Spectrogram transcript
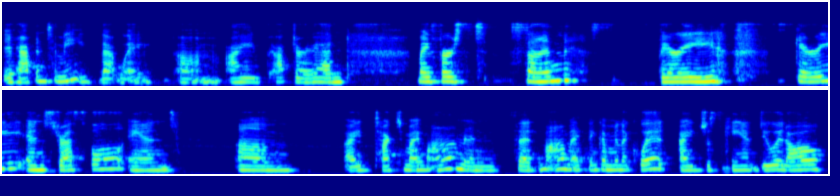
it happened to me that way. Um, I after I had my first son, very scary and stressful, and um, I talked to my mom and said, "Mom, I think I'm going to quit. I just can't do it all.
